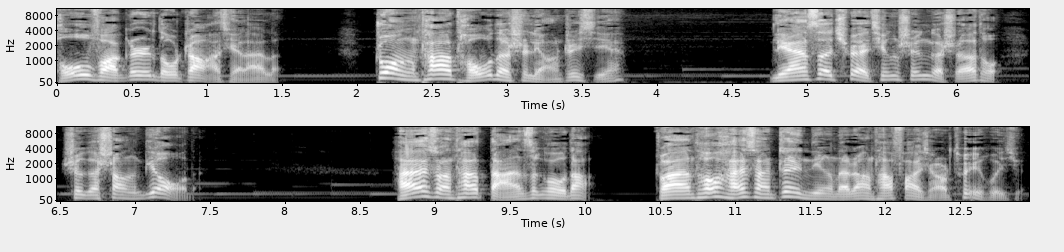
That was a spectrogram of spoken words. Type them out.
头发根都炸起来了。撞他头的是两只鞋，脸色却青，伸个舌头，是个上吊的。还算他胆子够大，转头还算镇定的，让他发小退回去。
